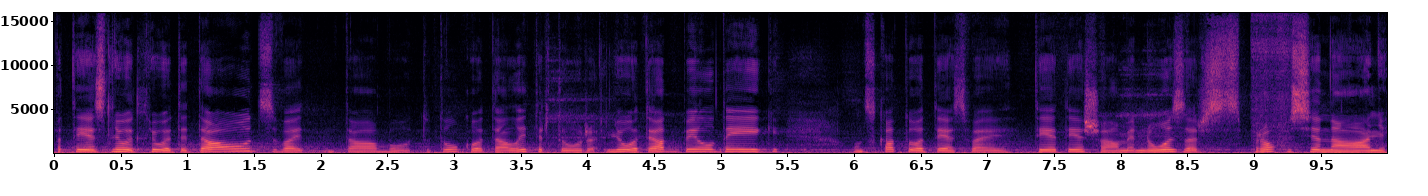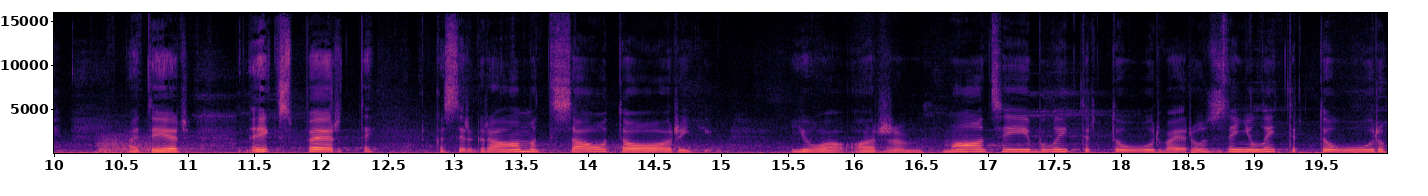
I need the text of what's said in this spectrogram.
patiesi ļoti, ļoti daudz, vai tā būtu tulkotā literatūra ļoti atbildīga un skatoties, vai tie tiešām ir nozares profesionāļi, vai tie ir eksperti, kas ir grāmatas autori. Jo ar mācību literatūru vai uzziņu literatūru,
